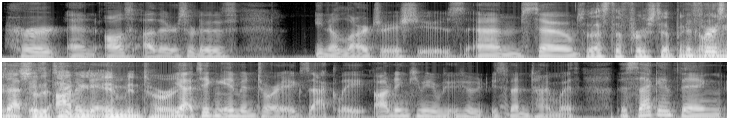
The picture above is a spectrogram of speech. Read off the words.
hurt and all other sort of, you know, larger issues. Um, so, so that's the first step in the going first in. step Sort is of taking auditing. inventory. Yeah, taking inventory exactly. Auditing community who you spend time with. The second thing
